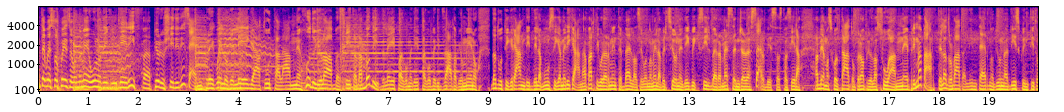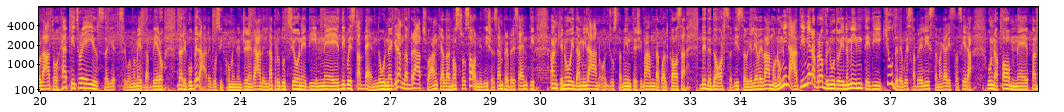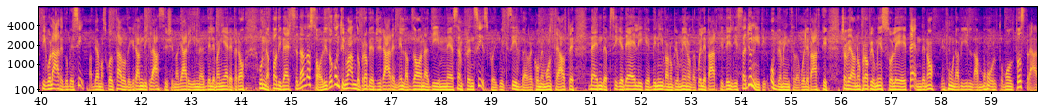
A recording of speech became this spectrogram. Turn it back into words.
Sicuramente questo qui secondo me è uno dei, dei riff più riusciti di sempre, quello che lega tutta la Who Do You Love scritta da Bo Diddley e poi come detta coverizzata più o meno da tutti i grandi della musica americana. Particolarmente bella secondo me la versione dei Quicksilver Messenger Service. Stasera abbiamo ascoltato proprio la sua prima parte, la trovate all'interno di un disco intitolato Happy Trails che secondo me è davvero da recuperare, così come in generale la produzione di, di questa band. Un grande abbraccio anche al nostro Sonny, dice sempre presenti anche noi da Milano, giustamente ci manda qualcosa dei The Doors visto che li avevamo nominati. Mi era però venuto in mente di chiudere questa playlist magari stasera un po' eh, particolare dove sì, abbiamo ascoltato dei grandi classici magari in delle maniere però un po' diverse dal solito, continuando proprio a girare nella zona di eh, San Francisco, i Quicksilver come molte altre band psichedeliche venivano più o meno da quelle parti degli Stati Uniti, ovviamente da quelle parti ci avevano proprio messo le tende, no? In una villa molto molto strana,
